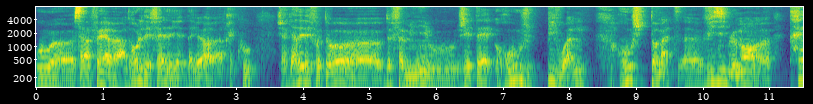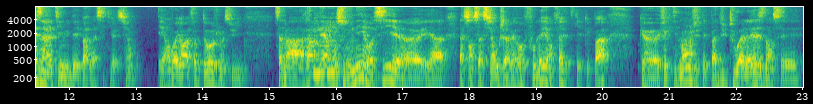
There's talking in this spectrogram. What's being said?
où ça m'a fait un drôle d'effet, d'ailleurs, après coup. J'ai regardé des photos de famille où j'étais rouge pivoine, rouge tomate, euh, visiblement euh, très intimidé par la situation. Et en voyant la photo, je me suis, ça m'a ramené à mon souvenir aussi euh, et à la sensation que j'avais refoulée en fait quelque part, que effectivement j'étais pas du tout à l'aise dans ces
